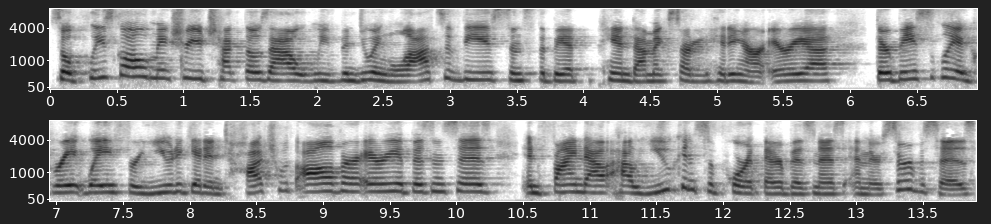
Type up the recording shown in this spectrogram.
So please go make sure you check those out. We've been doing lots of these since the pandemic started hitting our area. They're basically a great way for you to get in touch with all of our area businesses and find out how you can support their business and their services.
